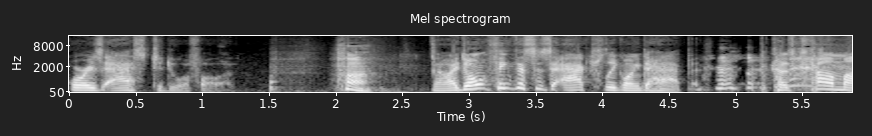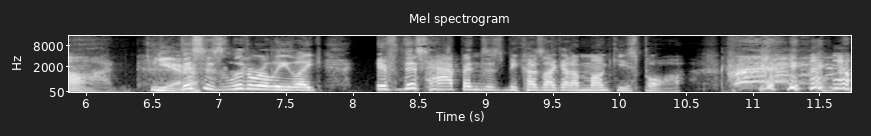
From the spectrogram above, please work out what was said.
or is asked to do a Fallout? Huh. Now I don't think this is actually going to happen because come on. Yeah. This is literally like if this happens, it's because I got a monkey's paw.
